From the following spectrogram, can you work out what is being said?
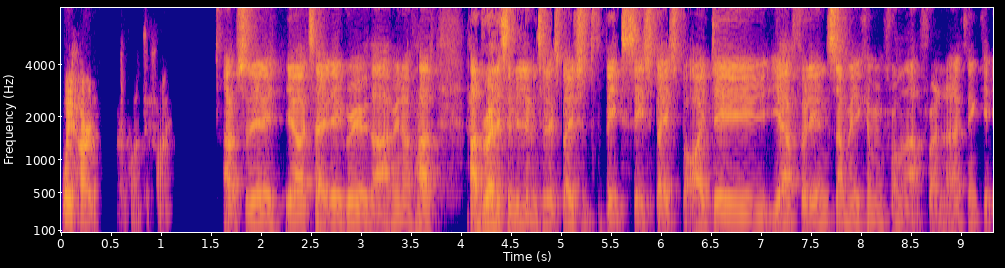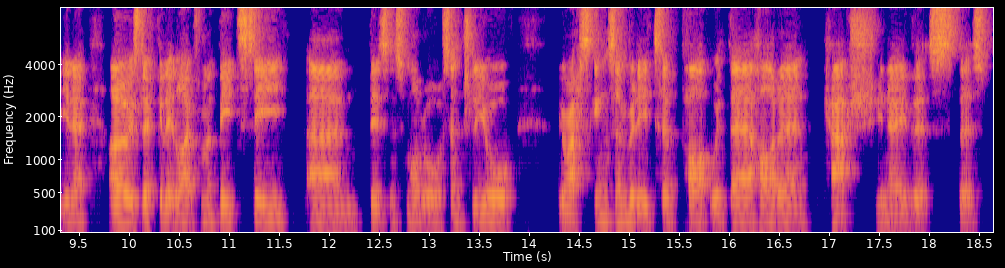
way harder to quantify. Absolutely. Yeah, I totally agree with that. I mean, I've had had relatively limited exposure to the B2C space, but I do, yeah, fully understand where you're coming from on that front. And I think, it, you know, I always look at it like from a B2C um, business model, essentially you're, you're asking somebody to part with their hard earned cash, you know, that's, that's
